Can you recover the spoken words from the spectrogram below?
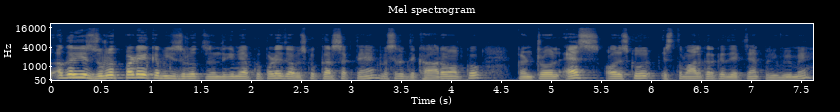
तो अगर ये ज़रूरत पड़े, कभी ज़रूरत ज़िंदगी में आपको पड़े तो आप इसको कर सकते हैं। मैं सिर्फ़ दिखा रहा हूँ आपको। कंट्रोल एस और इसको इस्तेमाल करके देखते हैं प्रीव्यू में।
